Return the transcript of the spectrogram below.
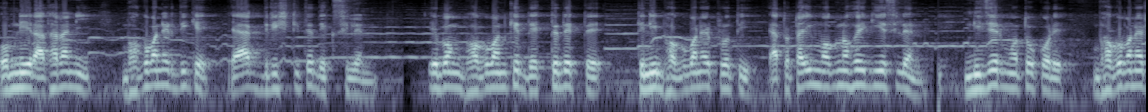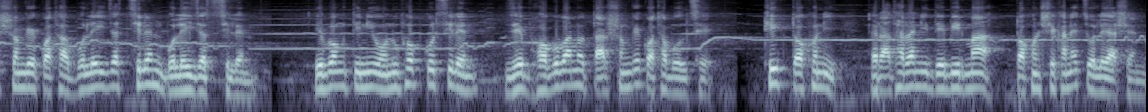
অমনি রাধারানী ভগবানের দিকে এক দৃষ্টিতে দেখছিলেন এবং ভগবানকে দেখতে দেখতে তিনি ভগবানের প্রতি এতটাই মগ্ন হয়ে গিয়েছিলেন, নিজের মতো করে ভগবানের সঙ্গে কথা বলেই যাচ্ছিলেন বলেই যাচ্ছিলেন এবং তিনি অনুভব করছিলেন যে ভগবানও তার সঙ্গে কথা বলছে। ঠিক তখনই রাধারানী দেবীর মা তখন সেখানে চলে আসেন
